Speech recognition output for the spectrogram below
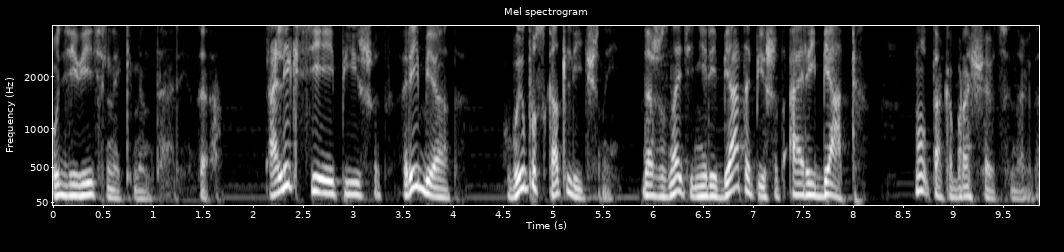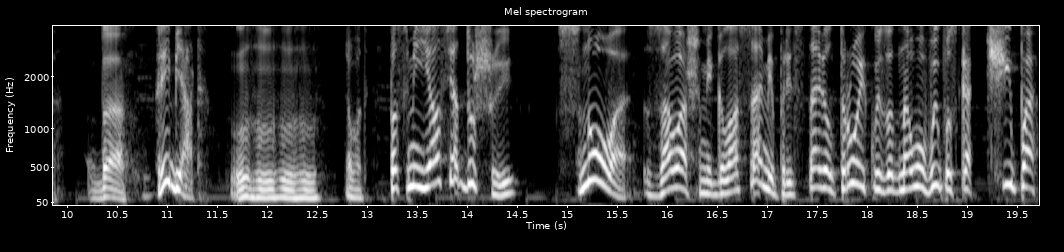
Удивительный комментарий, да. Алексей пишет. Ребята, выпуск отличный. Даже, знаете, не ребята пишет, а ребят. Ну, так обращаются иногда. Да. Ребят. Мгм, мгм. Вот. Посмеялся от души. Снова за вашими голосами представил тройку из одного выпуска Чипа,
